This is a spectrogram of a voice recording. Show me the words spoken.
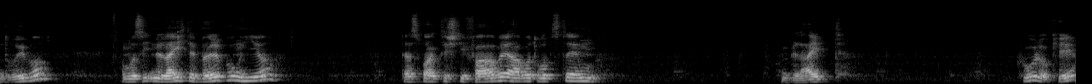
drüber. Und man sieht eine leichte Wölbung hier. Das ist praktisch die Farbe, aber trotzdem bleibt. Cool, okay.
